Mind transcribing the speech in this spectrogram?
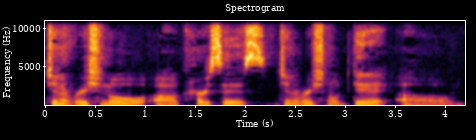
generational uh, curses, generational debt, um,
